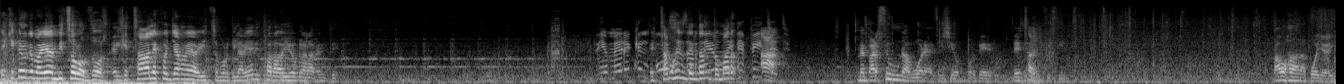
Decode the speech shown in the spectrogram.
Es que creo que me habían visto los dos. El que estaba lejos ya me había visto porque le había disparado yo claramente. Estamos intentando tomar defeated. A. Me parece una buena decisión porque de esta es difícil. Vamos a dar apoyo ahí.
